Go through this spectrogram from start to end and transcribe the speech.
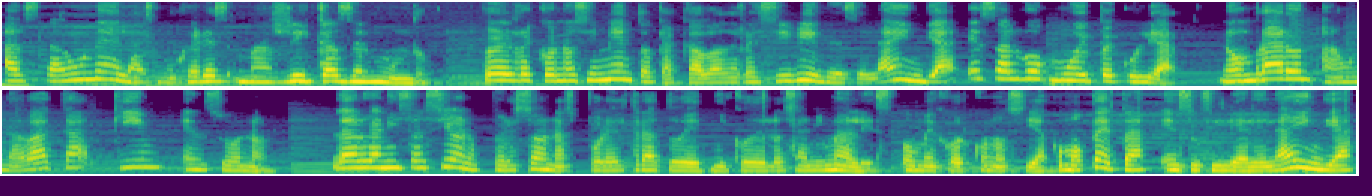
hasta una de las mujeres más ricas del mundo. pero el reconocimiento que acaba de recibir desde la India es algo muy peculiar. Nombraron a una vaca Kim en su honor. La organización Personas por el Trato Étnico de los Animales, o mejor conocida como PETA, en su filial en la India,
